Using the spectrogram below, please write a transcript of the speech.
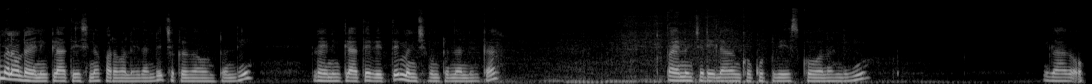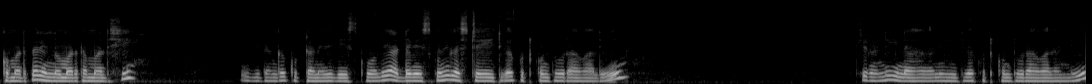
మనం లైనింగ్ క్లాత్ వేసినా పర్వాలేదండి చక్కగా ఉంటుంది. లైనింగ్ క్లాతే వేస్తే మంచిగా ఉంటుందండి ఇంకా. పైనుంచి ఇలా ఇంకో కుట్టు వేసుకోవాలండి. ఇలా ఒక మడత రెండో మడత మడిచి ఈ విధంగా కుట్టు అనేది వేసుకోవాలి. అడ్డం వేసుకొని ఇలా స్ట్రైట్గా కుట్టుకుంటూ రావాలి. చూడండి ఇలాగ నీట్గా కుట్టుకుంటూ రావాలండి.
